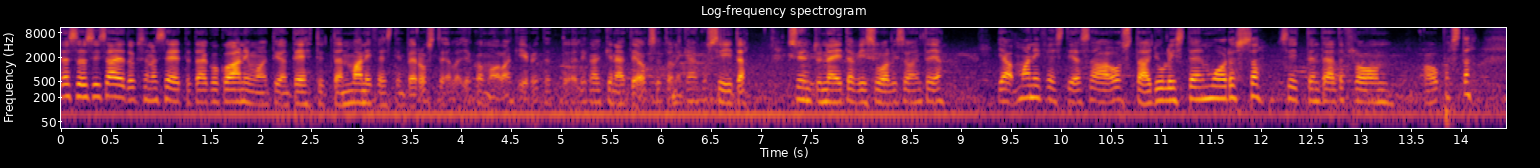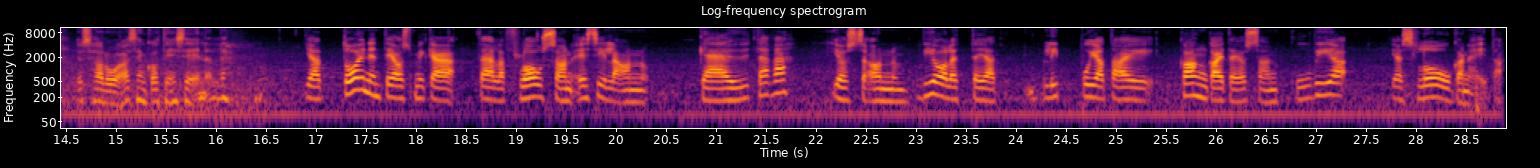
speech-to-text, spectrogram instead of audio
Tässä on siis ajatuksena se, että tämä koko animointi on tehty tämän manifestin perusteella, joka me ollaan kirjoitettu. Eli kaikki nämä teokset on ikään kuin siitä syntyneitä visualisointeja. Ja manifestia saa ostaa julisteen muodossa sitten täältä Flown kaupasta, jos haluaa sen kotiin seinälle. Ja toinen teos, mikä täällä Flowssa on esillä, on käytävä, jossa on violetteja, lippuja tai kankaita, jossa on kuvia ja sloganeita.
